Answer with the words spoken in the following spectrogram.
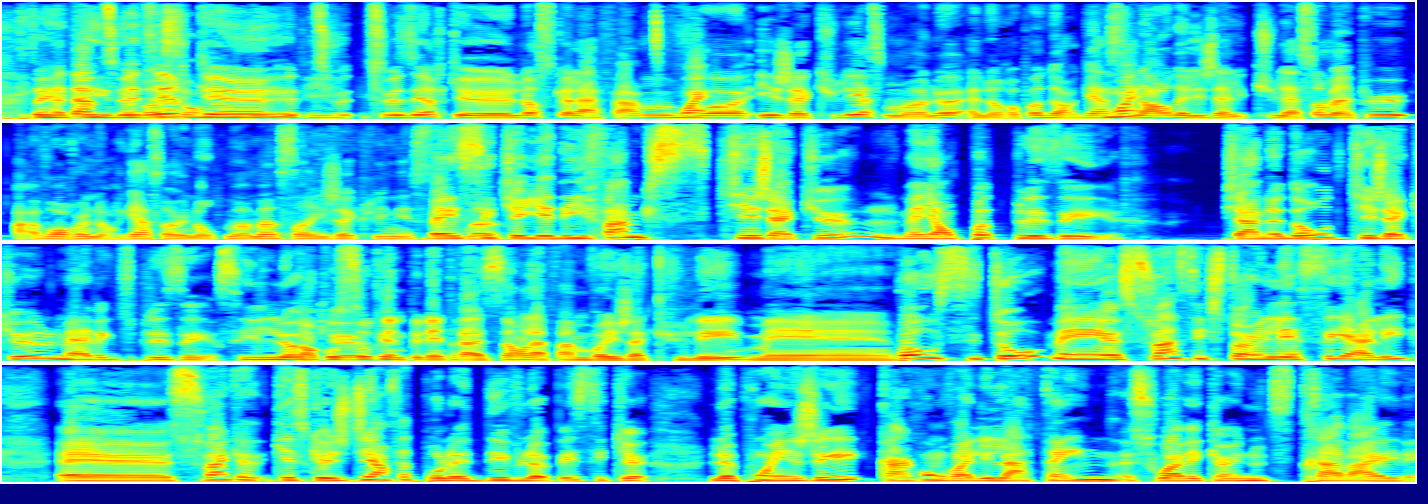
t'as Attends, tu veux dire que mouillés, tu, veux- tu veux dire que lorsque la femme Ouais. va éjaculer à ce moment-là, elle n'aura pas d'orgasme Ouais. lors de l'éjaculation, mais elle peut avoir un orgasme à un autre moment sans éjaculer Ben, nécessairement. c'est qu'il y a des femmes qui, qui éjaculent, mais ils n'ont pas de plaisir. Puis il y en a d'autres qui éjaculent, mais avec du plaisir. C'est là Donc, que... aussitôt qu'il y a une pénétration, la femme va éjaculer, mais... Pas aussitôt, mais euh, souvent c'est que c'est un laisser aller. Euh, souvent que- qu'est-ce que je dis en fait pour le développer, c'est que le point G, quand on va aller l'atteindre, soit avec un outil de travail,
